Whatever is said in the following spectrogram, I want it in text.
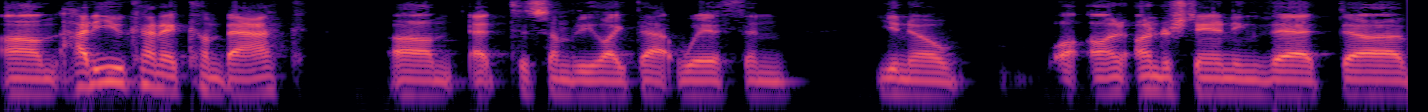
Um, how do you kind of come back um, at to somebody like that with, and you know, understanding that uh,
